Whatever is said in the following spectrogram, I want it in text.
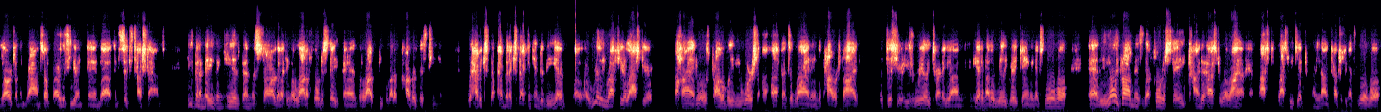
yards on the ground so far this year and, and, uh, and six touchdowns. He's been amazing. He has been the star that I think a lot of Florida State fans and a lot of people that have covered this team have, expe- have been expecting him to be. A, a really rough year last year behind what was probably the worst offensive line in the Power Five. But this year, he's really turning it on. and He had another really great game against Louisville. And the only problem is that Florida State kind of has to rely on him. Last last week, he had 29 touches against Louisville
